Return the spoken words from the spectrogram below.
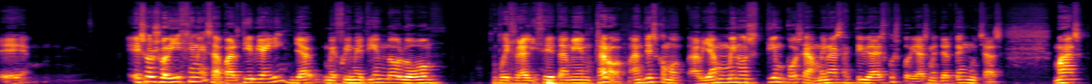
eh, esos orígenes, a partir de ahí, ya me fui metiendo, luego pues realicé también, claro, antes como había menos tiempo, o sea, menos actividades, pues podías meterte en muchas más.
